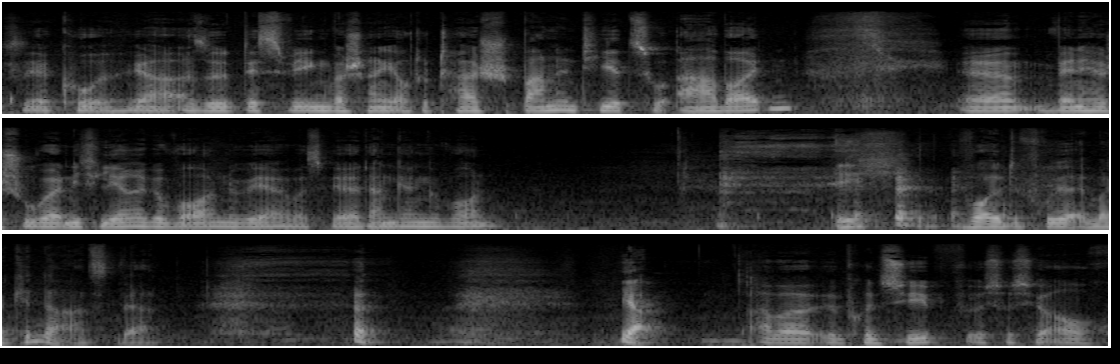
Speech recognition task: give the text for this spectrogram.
Sehr cool. Ja, also deswegen wahrscheinlich auch total spannend hier zu arbeiten. Äh, wenn Herr Schubert nicht Lehrer geworden wäre, was wäre er dann gern geworden? Ich wollte früher immer Kinderarzt werden. ja. Aber im Prinzip ist es ja auch,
